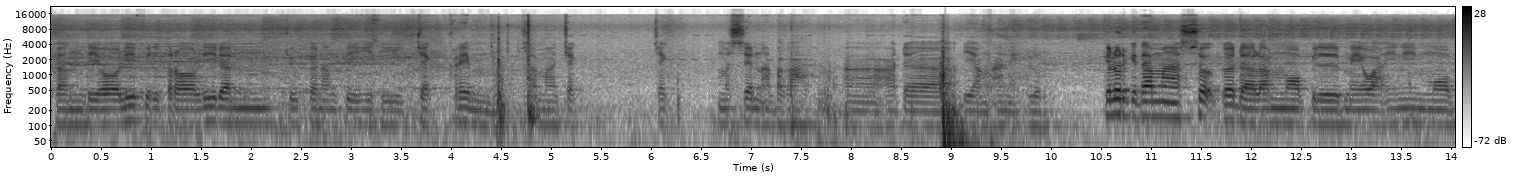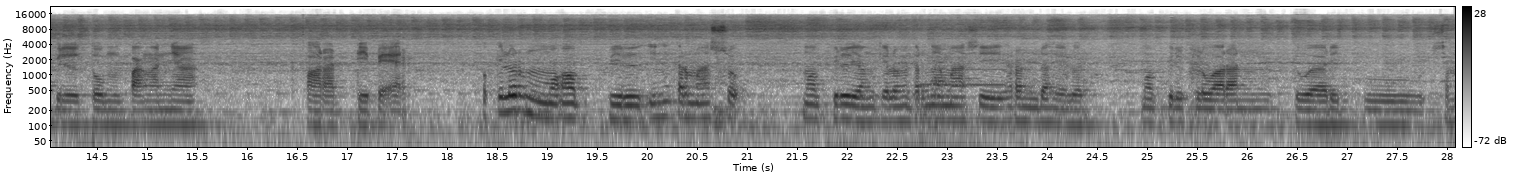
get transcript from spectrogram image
Ganti oli, filter oli dan juga nanti dicek rem sama cek cek mesin apakah uh, ada yang aneh lur Oke lur kita masuk ke dalam mobil mewah ini mobil tumpangannya para DPR Oke lur mobil ini termasuk mobil yang kilometernya masih rendah ya lur mobil keluaran 2009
